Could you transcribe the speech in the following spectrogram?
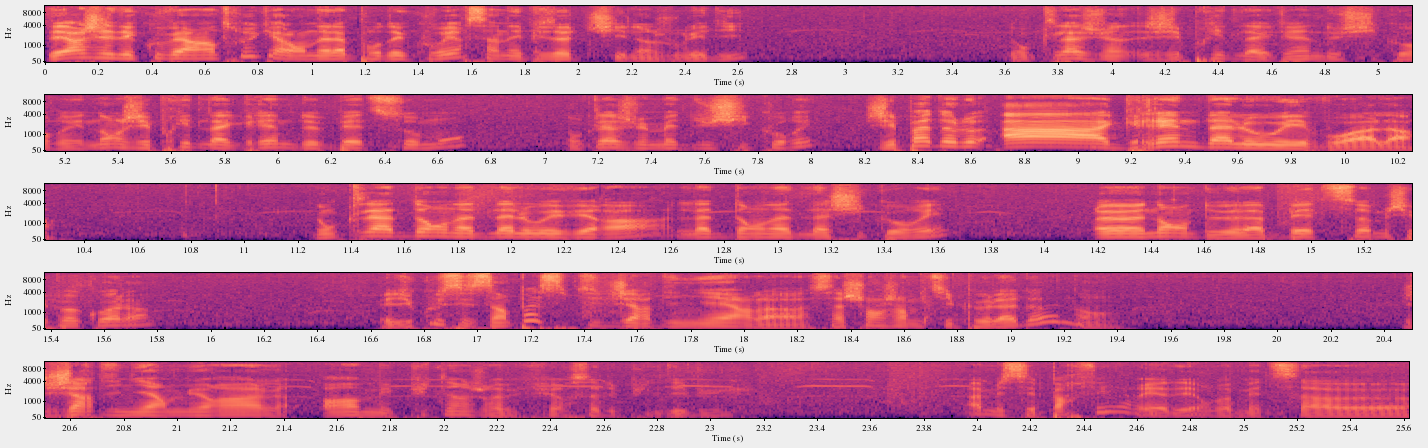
D'ailleurs j'ai découvert un truc, alors on est là pour découvrir, c'est un épisode chill, hein, je vous l'ai dit. Donc là j'ai pris de la graine de chicorée. Non j'ai pris de la graine de bête saumon. Donc là je vais mettre du chicorée. J'ai pas d'aloe. Ah graine d'aloe, voilà. Donc là-dedans on a de l'aloe vera, là-dedans on a de la chicorée. Euh non de la bête somme, je sais pas quoi là. Mais du coup c'est sympa ces petites jardinières là, ça change un petit peu la donne. Jardinière murale. Oh mais putain j'aurais pu faire ça depuis le début. Ah mais c'est parfait, regardez on va mettre ça... Euh...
